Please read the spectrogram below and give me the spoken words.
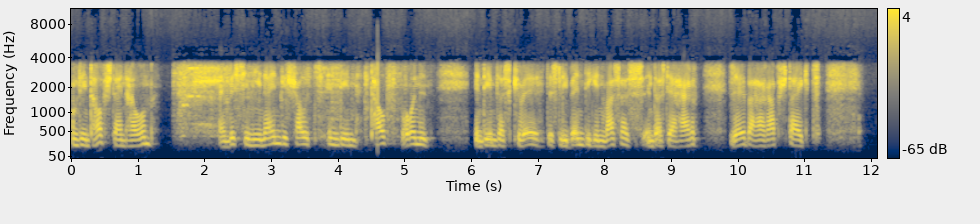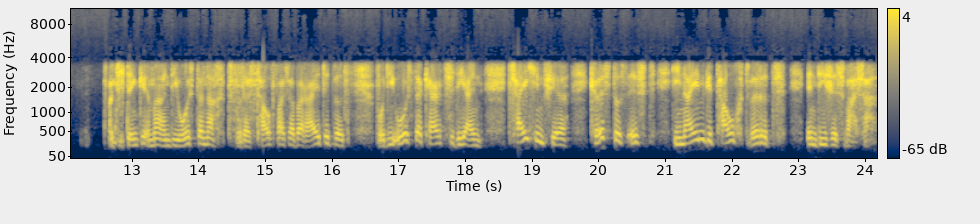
um den Taufstein herum, ein bisschen hineingeschaut in den Taufbrunnen, in dem das Quell des lebendigen Wassers, in das der Herr selber herabsteigt. Und ich denke immer an die Osternacht, wo das Taufwasser bereitet wird, wo die Osterkerze, die ein Zeichen für Christus ist, hineingetaucht wird in dieses Wasser.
